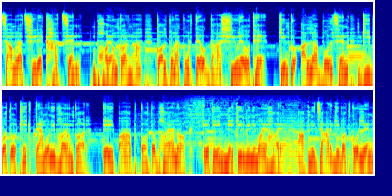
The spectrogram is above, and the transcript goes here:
চামড়া ছিঁড়ে খাচ্ছেন। ভয়ঙ্কর না? কল্পনা করতেও গা শিউরে ওঠে। কিন্তু আল্লাহ বলছেন গিবত ঠিক তেমনই ভয়ঙ্কর। এই পাপ কত ভয়ানক। এটি নেকির বিনিময়ে হয়। আপনি যার গিবত করলেন,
